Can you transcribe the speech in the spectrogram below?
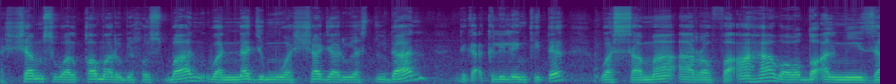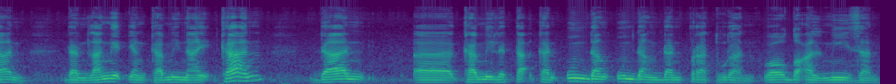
Asyams wal qamaru bihusban wan najmu wasyajaru yasjudan dekat keliling kita was samaa rafa'aha wa wada'al mizan dan langit yang kami naikkan dan uh, kami letakkan undang-undang dan peraturan. Wada'al mizan.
